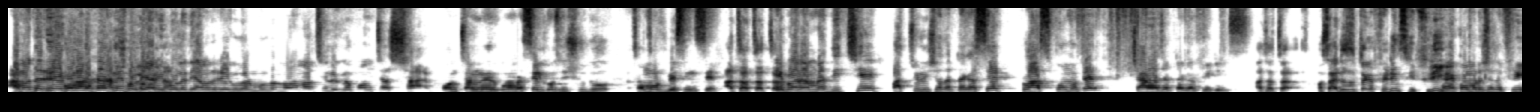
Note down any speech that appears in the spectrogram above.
আমাদের রেগুলার আমি বলি আমি বলে দিই আমাদের রেগুলার মূল্য নরমাল ছিল এগুলো পঞ্চাশ ষাট, পঞ্চান্ন এরকম আমরা সেল করছি শুধু কমোড সেট আচ্ছা আচ্ছা আচ্ছা। এবার আমরা দিচ্ছি পাঁচচল্লিশ হাজার টাকা সেট প্লাস কমোটের চার হাজার টাকার ফিটিংস আচ্ছা আচ্ছা টাকা ফিটিংস কি ফ্রি হ্যাঁ কমোটের সাথে ফ্রি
